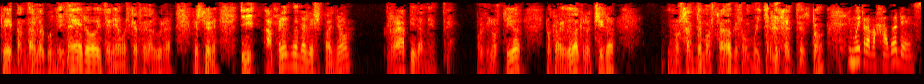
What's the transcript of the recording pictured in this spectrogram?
que mandarle algún dinero y teníamos que hacer algunas gestiones, y aprenden el español rápidamente porque los tíos, no cabe duda que los chinos nos han demostrado que son muy inteligentes, ¿no? Y muy trabajadores.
